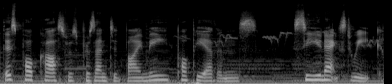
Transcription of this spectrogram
This podcast was presented by me, Poppy Evans. See you next week.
